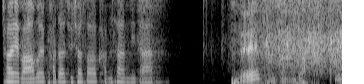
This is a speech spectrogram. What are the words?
저의 마음을 받아주셔서 감사합니다. 네, 감사합니다. 네.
